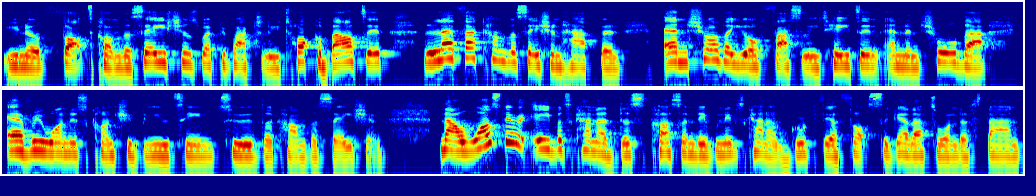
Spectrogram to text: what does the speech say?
you know, thought conversations where people actually talk about it. Let that conversation happen. Ensure that you're facilitating and ensure that everyone is contributing to the conversation. Now, once they're able to kind of discuss and they've been able to kind of group their thoughts together to understand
